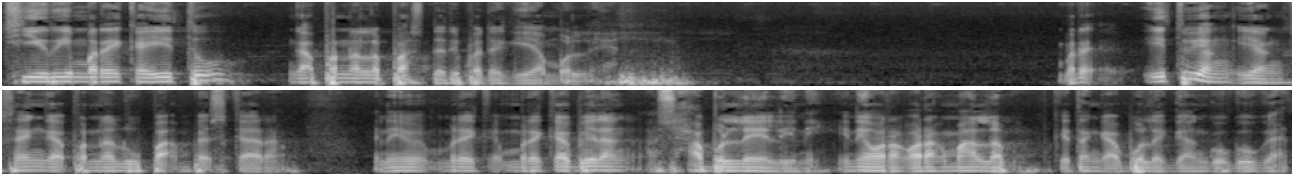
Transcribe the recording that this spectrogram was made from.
ciri mereka itu nggak pernah lepas daripada qiyamul lail. Itu yang yang saya nggak pernah lupa sampai sekarang. Ini mereka mereka bilang ashabul lail ini. Ini orang-orang malam. Kita nggak boleh ganggu gugat.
